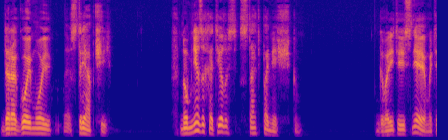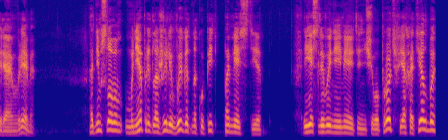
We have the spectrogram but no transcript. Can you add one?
дорогой мой стряпчий. Но мне захотелось стать помещиком. Говорите яснее, мы теряем время. Одним словом, мне предложили выгодно купить поместье. И если вы не имеете ничего против, я хотел бы...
